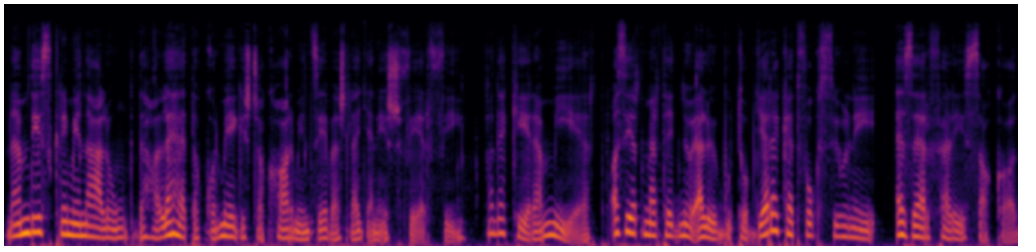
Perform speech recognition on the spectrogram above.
nem diszkriminálunk, de ha lehet, akkor mégiscsak 30 éves legyen és férfi. Na de kérem, miért? Azért, mert egy nő előbb-utóbb gyereket fog szülni, ezer felé szakad.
